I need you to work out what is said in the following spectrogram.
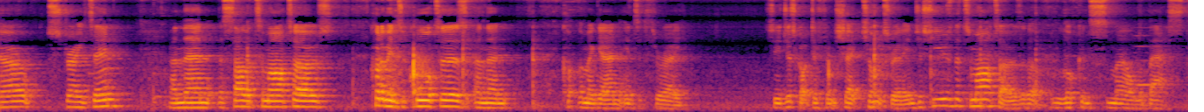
Go, straight in. And then the salad tomatoes, cut them into quarters and then cut them again into three. So you just got different shaped chunks really and just use the tomatoes that look and smell the best.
